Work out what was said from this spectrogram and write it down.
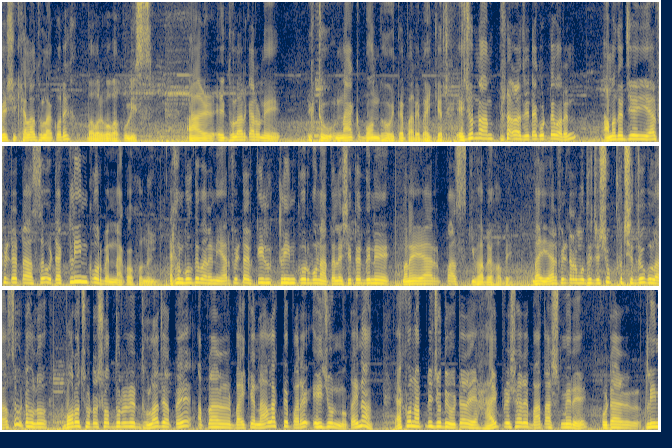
বেশি খেলাধুলা করে, বাবার বাবা, পুলিশ। আর এই ধুলার কারণে একটু নাক বন্ধ হইতে পারে বাইকের। এই জন্য আপনারা যেটা করতে পারেন আমাদের যে এয়ার ফিল্টারটা আছে ওইটা ক্লিন করবেন না কখনোই। এখন বলতে পারেন এয়ার ফিল্টার ক্লিন করব না, তাহলে শীতের দিনে মানে এয়ার পাস কীভাবে হবে? ভাই এয়ার ফিল্টারের মধ্যে যে সূক্ষ্ম ছিদ্রগুলো আছে, ওটা হলো বড়, ছোট, সব ধরনের ধুলা যাতে আপনার বাইকে না লাগতে পারে, এই জন্য, তাই না? এখন আপনি যদি ওইটারে হাই প্রেসারে বাতাস মেরে ওটার ক্লিন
